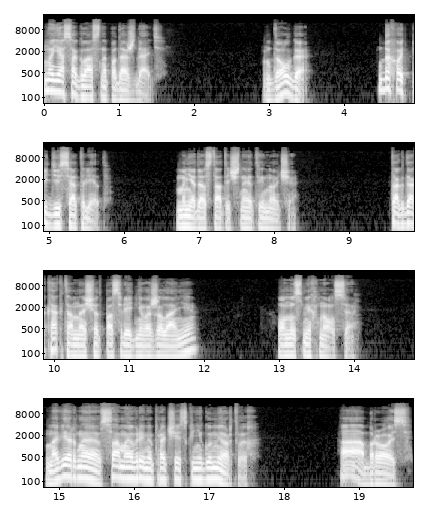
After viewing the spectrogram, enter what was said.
«Но я согласна подождать». «Долго?» «Да хоть пятьдесят лет». Мне достаточно этой ночи. Тогда как там насчет последнего желания? Он усмехнулся. Наверное, самое время прочесть книгу мертвых. А, брось.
